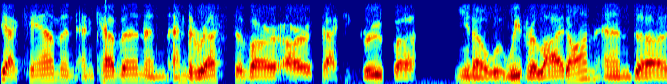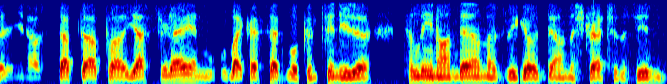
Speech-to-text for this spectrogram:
yeah, Cam and, and Kevin and and the rest of our our attacking group. Uh, you know we've relied on and uh, you know stepped up uh, yesterday, and like I said, we'll continue to to lean on them as we go down the stretch of the season.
